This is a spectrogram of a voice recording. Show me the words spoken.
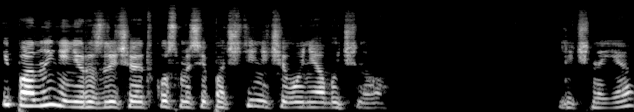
и поныне не различают в космосе почти ничего необычного. Лично я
